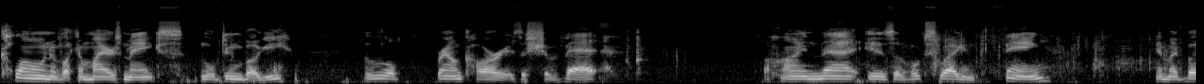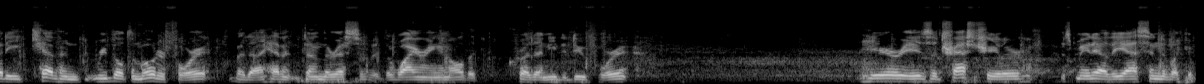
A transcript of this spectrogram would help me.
clone of like a Meyers Manx, little dune buggy. The little brown car is a Chevette. Behind that is a Volkswagen Thing. And my buddy Kevin rebuilt the motor for it, but I haven't done the rest of it, the wiring and all the crud I need to do for it. Here is a trash trailer. It's made out of the ass end of like a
